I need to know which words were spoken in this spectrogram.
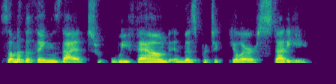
some of the things that we found in this particular study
